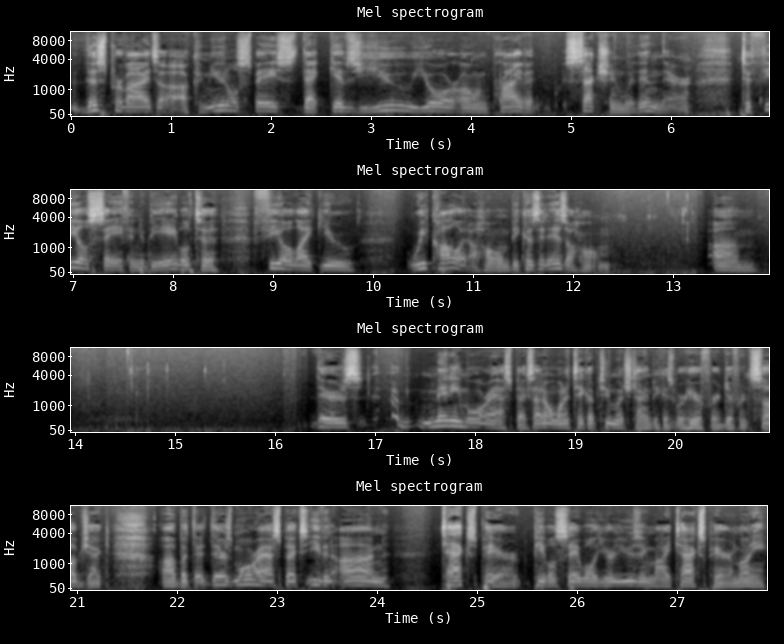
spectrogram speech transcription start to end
this provides a, a communal space that gives you your own private section within there to feel safe and to be able to feel like you we call it a home because it is a home um, there's many more aspects. I don't want to take up too much time because we're here for a different subject. Uh, but th- there's more aspects even on taxpayer. People say, well, you're using my taxpayer money.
